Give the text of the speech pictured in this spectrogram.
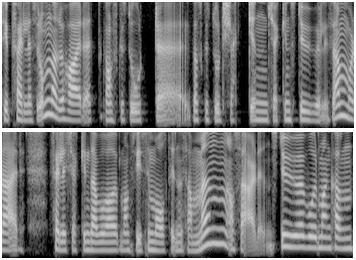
typ fellesrom. Da. Du har et ganske stort, eh, ganske stort kjøkken, kjøkkenstue, liksom, hvor det er felles kjøkken der hvor man spiser måltidene sammen. Og så er det en stue hvor man kan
